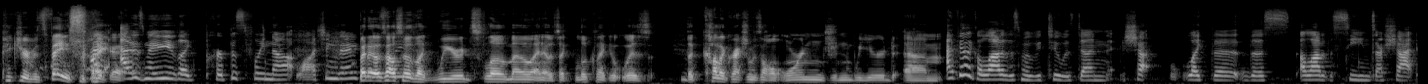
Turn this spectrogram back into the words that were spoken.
picture of his face. Like, I, I was maybe like purposefully not watching very. but it was also like weird slow mo, and it was like looked like it was the color correction was all orange and weird. Um, I feel like a lot of this movie too was done shot like the the a lot of the scenes are shot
